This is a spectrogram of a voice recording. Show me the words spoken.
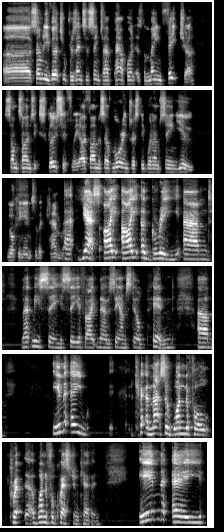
Uh, so many virtual presenters seem to have PowerPoint as the main feature, sometimes exclusively. I find myself more interested when I'm seeing you looking into the camera. Uh, yes, I, I agree. And let me see, see if I, no, see, I'm still pinned. Um, in a, and that's a wonderful, a wonderful question, Kevin. In a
